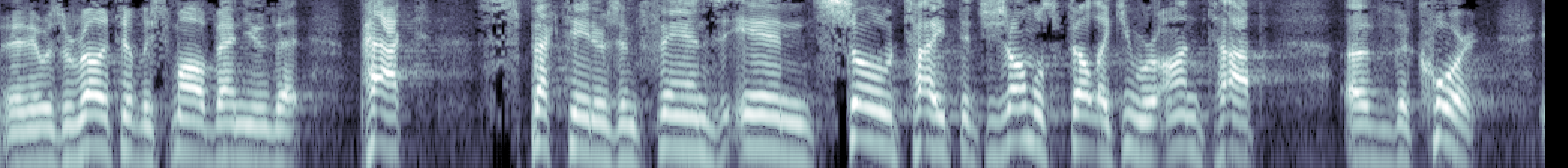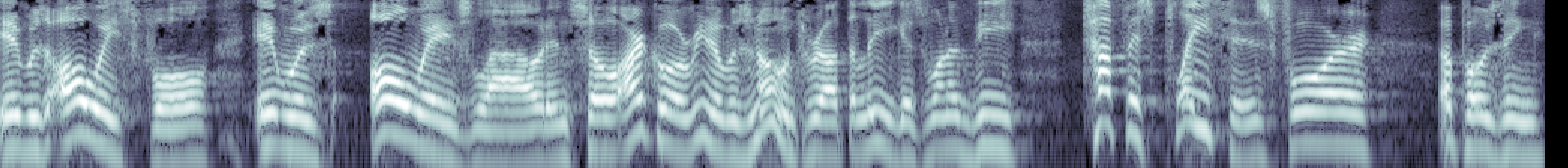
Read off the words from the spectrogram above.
And it was a relatively small venue that packed spectators and fans in so tight that you almost felt like you were on top of the court. It was always full. It was always loud. And so Arco Arena was known throughout the league as one of the toughest places for opposing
